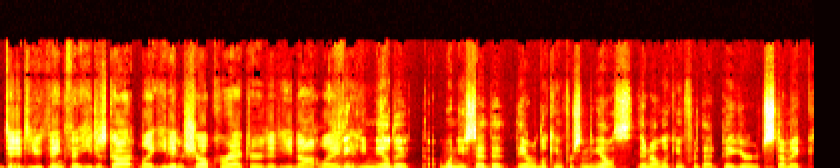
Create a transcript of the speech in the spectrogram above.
do, do you think that he just got like he didn't show up correct, or did he not like? I think you nailed it when you said that they were looking for something else. They're not looking for that bigger stomach,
